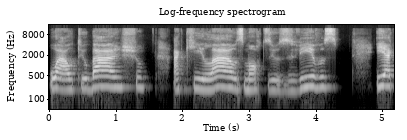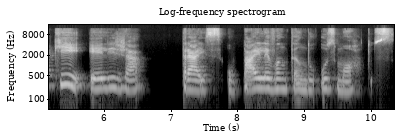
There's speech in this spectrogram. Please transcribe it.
o alto e o baixo, aqui e lá, os mortos e os vivos. E aqui ele já traz o pai levantando os mortos,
